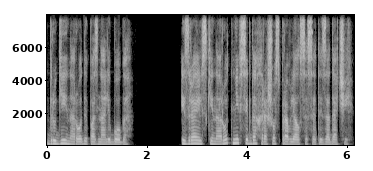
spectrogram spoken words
другие народы познали Бога. Израильский народ не всегда хорошо справлялся с этой задачей.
